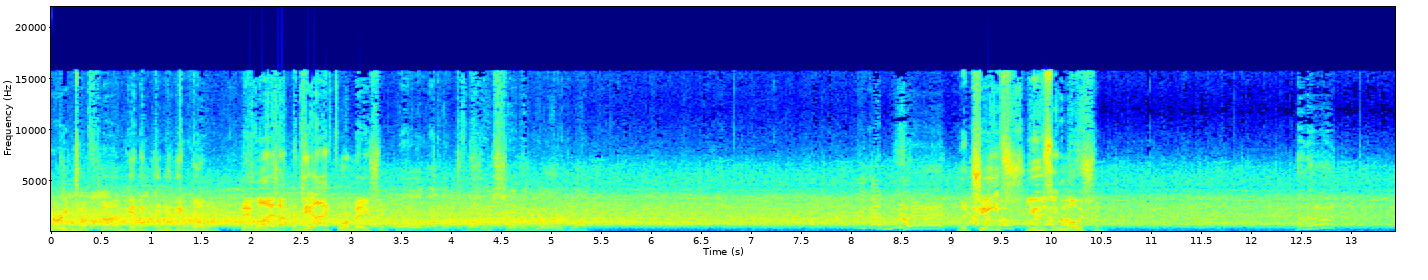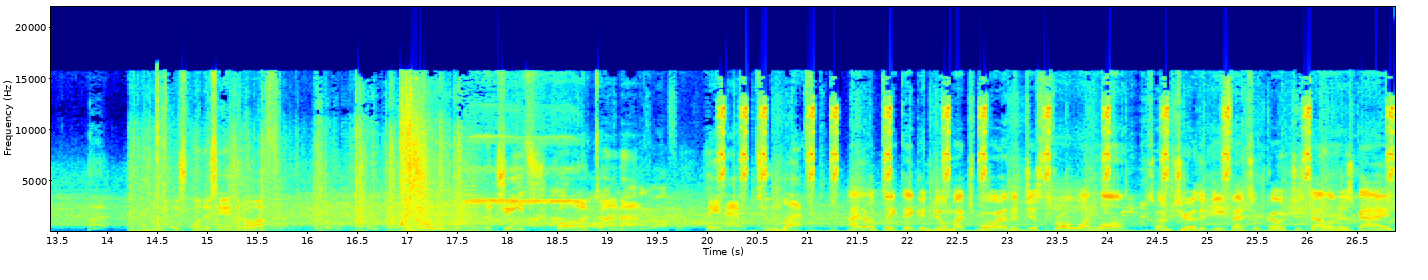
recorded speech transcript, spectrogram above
very tough time getting anything going. They line up in the I formation. Ball on the 27-yard line. They got enough. The Chiefs using motion. This one is handed off. The Chiefs call a timeout. They have two left. I don't think they can do much more than just throw one long. So I'm sure the defensive coach is telling his guys,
